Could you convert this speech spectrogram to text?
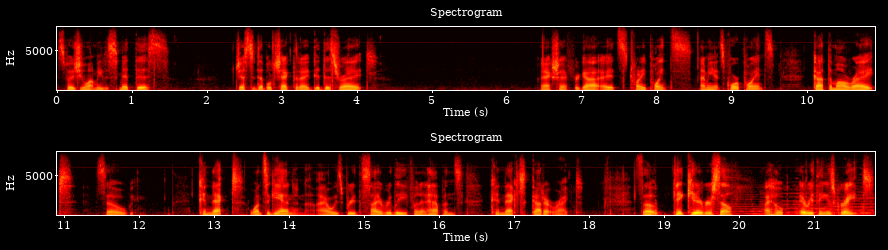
suppose you want me to submit this just to double check that I did this right. Actually, I forgot. It's 20 points. I mean, it's 4 points. Got them all right. So Connect, once again, I always breathe a sigh of relief when it happens. Connect got it right. So take care of yourself. I hope everything is great.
